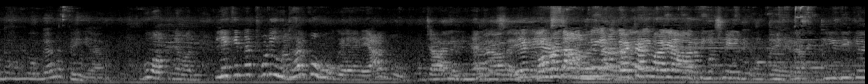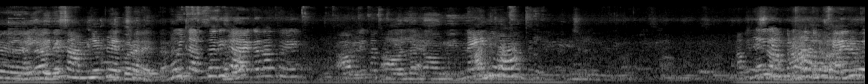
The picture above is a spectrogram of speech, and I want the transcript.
उधर हो गया ना तैयार वो अपने मन लेकिन ना थोड़ी उधर को हो गया यार वो। ही है दीदी के घर के सामने पे अच्छा रहता कोई नर्सरी जाएगा ना तो एक आंवले का नहीं तो अपने सामने तो है वो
